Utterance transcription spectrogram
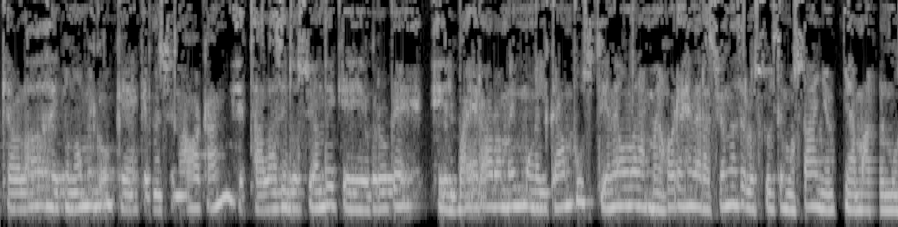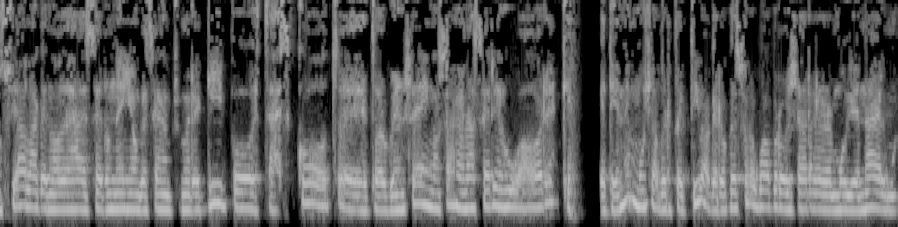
que hablabas económico que, que mencionaba acá, está la situación de que yo creo que el Bayern ahora mismo en el campus tiene una de las mejores generaciones de los últimos años. Yamal Musiala, que no deja de ser un niño que está en el primer equipo, está Scott, eh, Torben Rein, o sea, una serie de jugadores que que tiene mucha perspectiva. Creo que eso lo puede aprovechar muy bien Nagelman.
